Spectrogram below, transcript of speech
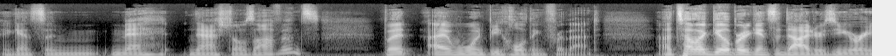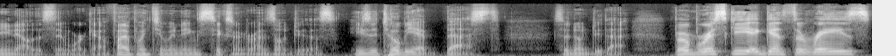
against the meh Nationals offense, but I wouldn't be holding for that. Uh, Gilbert against the Dodgers. You already know this didn't work out. 5.2 innings, 600 runs. Don't do this. He's a Toby at best. So don't do that. Bobrisky against the Rays.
